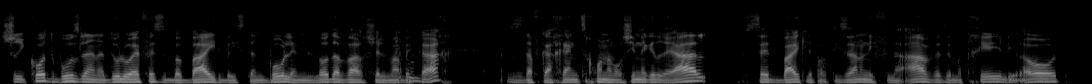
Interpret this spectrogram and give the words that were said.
שריקות בוז לנדולו אפס בבית באיסטנבול הם לא דבר של מה בכך. אז דווקא אחרי הניצחון המרשים נגד ריאל, הפסד בית לפרטיזן הנפלאה, וזה מתחיל להיראות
